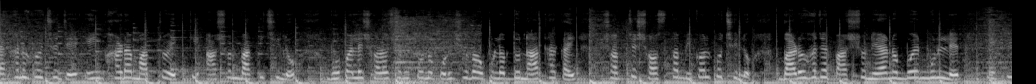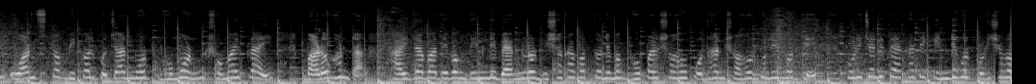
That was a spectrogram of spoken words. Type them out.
দেখানো হয়েছে যে, এই ভাড়া মাত্র একটি আসন বাকি ছিল। ভোপালে সরাসরি কোনো পরিষেবা উপলব্ধ না থাকায় সবচেয়ে সস্তা বিকল্প ছিল। বারো হাজার পাঁচশো নিরানব্বইয়ের মূল্যের একটি ওয়ান স্টপ বিকল্প যার মোট ভ্রমণ সময় প্রায় বারো ঘণ্টা। হায়দ্রাবাদ এবং দিল্লি, ব্যাঙ্গালোর বিশাখাপত্তন এবং ভোপাল সহ প্রধান শহরগুলির মধ্যে পরিচালিত একাধিক ইন্ডিগোর পরিষেবা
